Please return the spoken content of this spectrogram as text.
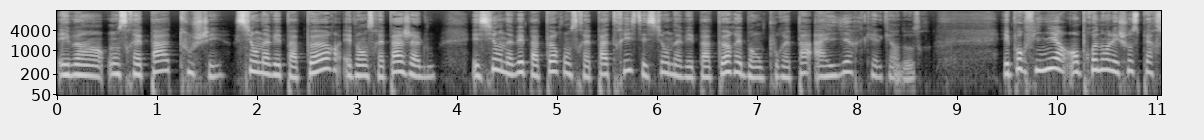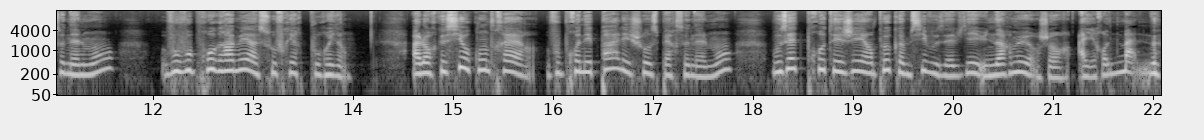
eh ben, on serait pas touché. Si on n'avait pas peur, eh ben, on serait pas jaloux. Et si on n'avait pas peur, on serait pas triste. Et si on n'avait pas peur, eh ben, on pourrait pas haïr quelqu'un d'autre. Et pour finir, en prenant les choses personnellement, vous vous programmez à souffrir pour rien. Alors que si au contraire, vous prenez pas les choses personnellement, vous êtes protégé un peu comme si vous aviez une armure, genre Iron Man.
